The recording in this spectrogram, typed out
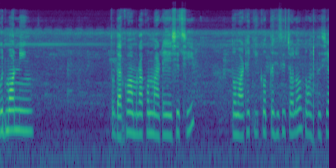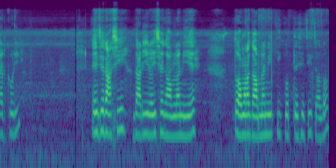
গুড মর্নিং তো দেখো আমরা এখন মাঠে এসেছি। তো মাঠে কি করতে এসেছি চলো তোমার সাথে শেয়ার করি। এই যে রাশি দাঁড়িয়ে রয়েছে গামলা নিয়ে। তো আমরা গামলা নিয়ে কি করতে এসেছি চলো।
